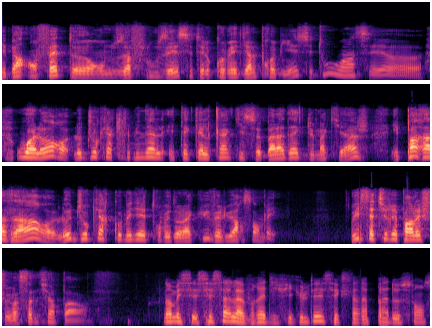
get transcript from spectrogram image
Eh ben, en fait, euh, on nous a flousé. C'était le comédien le premier, c'est tout. Hein, euh, Ou alors, le Joker criminel était quelqu'un qui se baladait avec du maquillage, et par hasard, le Joker comédien est tombé dans la cuve et lui a ressemblé. Oui, c'est tiré par les cheveux, hein, ça ne tient pas. Non, mais c'est ça la vraie difficulté, c'est que ça n'a pas de sens.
